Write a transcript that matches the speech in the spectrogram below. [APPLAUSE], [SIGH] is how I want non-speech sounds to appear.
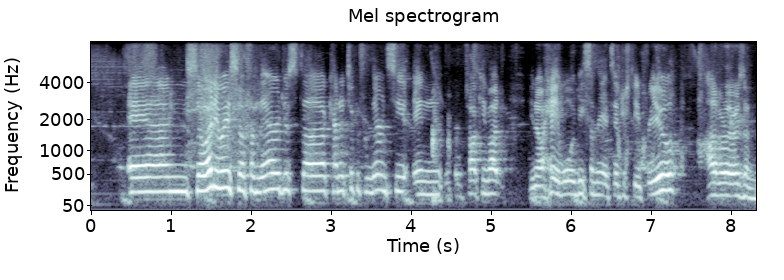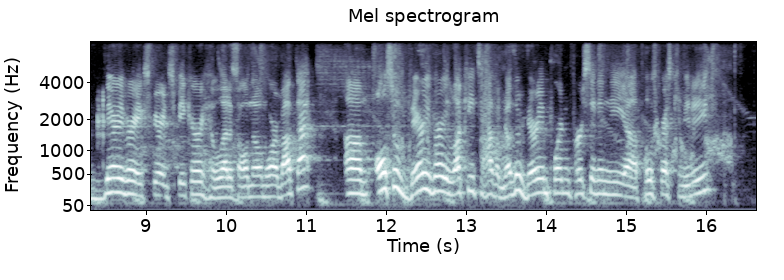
And so anyway, so from there, just uh, kind of took it from there and see in talking about you know, hey, what would be something that's interesting for you? Alvaro is a very, very experienced speaker. He'll let us all know more about that. Um, also, very, very lucky to have another very important person in the uh, Postgres community,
